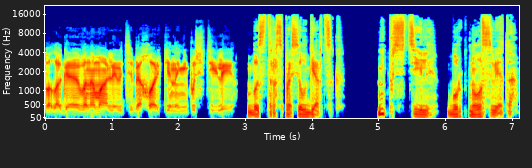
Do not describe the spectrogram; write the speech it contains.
«Полагаю, в аномалию тебя Хорькины не пустили?» — быстро спросил герцог. «Не пустили», — буркнула Света.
